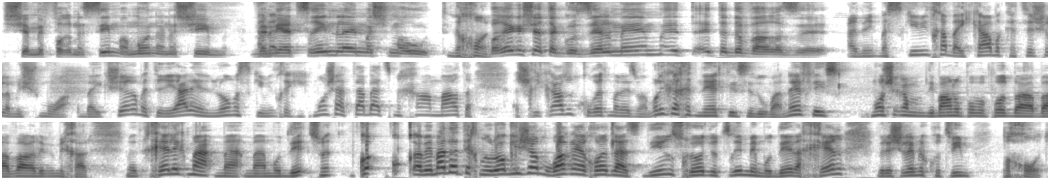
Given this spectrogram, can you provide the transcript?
שמפרנסים המון אנשים אבל- ומייצרים להם משמעות. נכון. ברגע שאתה גוזל מהם את, את הדבר הזה, אני מסכים איתך בעיקר בקצה של המשמוע. בהקשר המטריאלי אני לא מסכים איתך, כי כמו שאתה בעצמך אמרת, השחיקה הזאת קורית מלא זמן. בוא ניקח את נטפליקס לדוגמה. נטפליקס, כמו שגם דיברנו פה בפוד בעבר, אני ומיכל. זאת אומרת, חלק מה, מה, מהמודל, זאת אומרת, כל- הממד הטכנולוגי שם הוא רק היכולת להסדיר זכויות יוצרים במודל אחר ולשלם לכותבים פחות.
